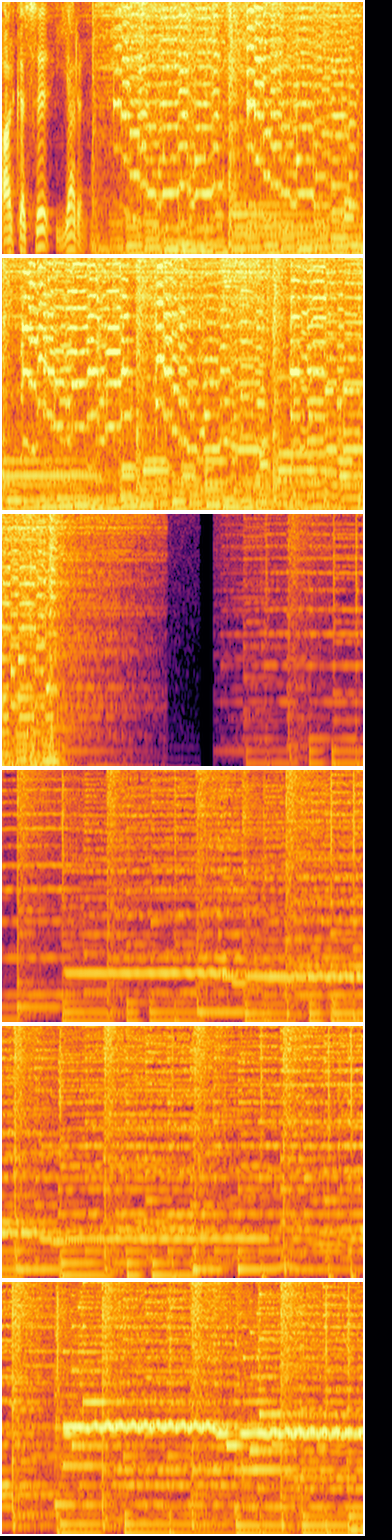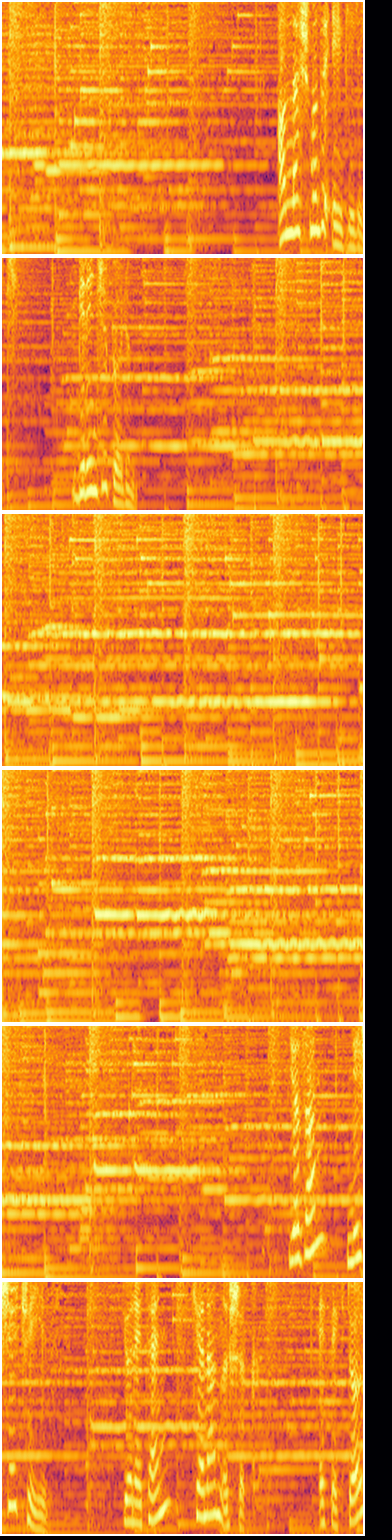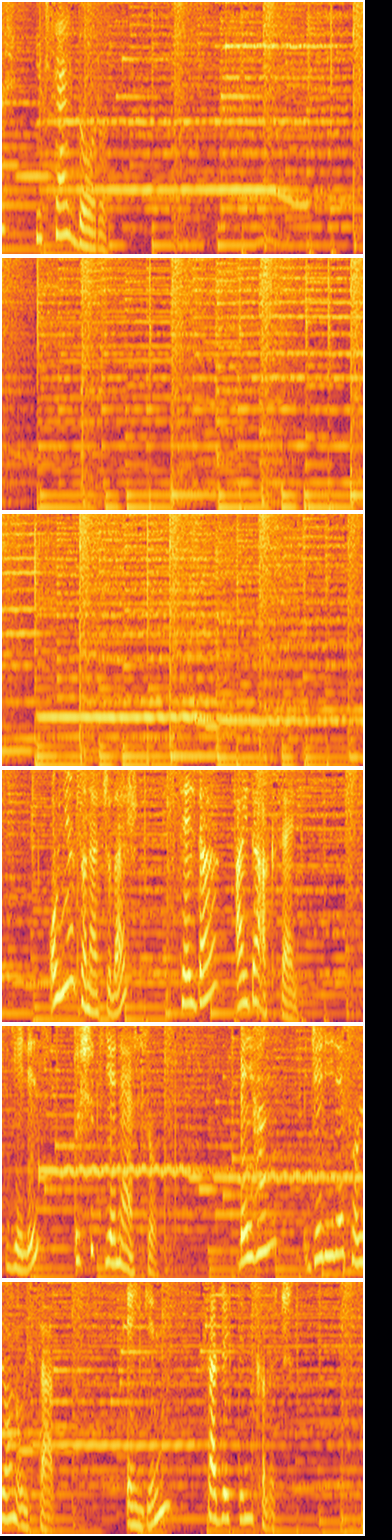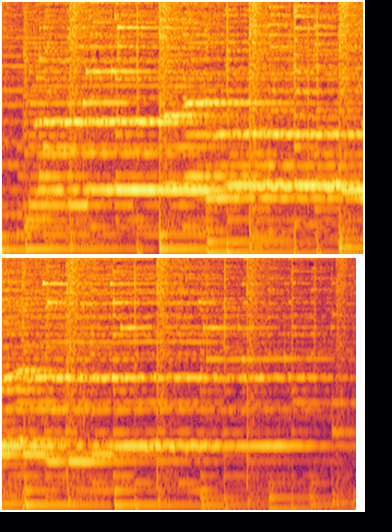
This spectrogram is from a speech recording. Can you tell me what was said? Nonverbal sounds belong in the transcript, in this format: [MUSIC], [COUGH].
Arkası yarın. Anlaşmalı Evlilik 1. Bölüm Yazan Neşe Çeyiz Yöneten Kenan Işık Efektör Yüksel Doğru sanatçılar Selda Ayda Aksel Yeliz Işık Yenersu Beyhan Celile Toyon Uysal Engin Sadrettin Kılıç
